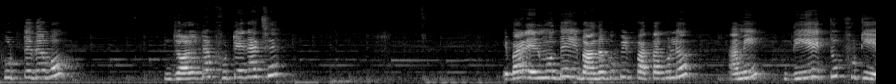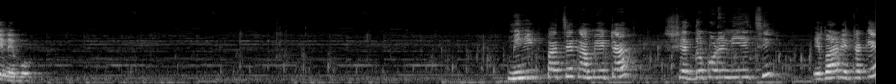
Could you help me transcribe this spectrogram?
ফুটতে দেব। জলটা ফুটে গেছে। এবার এর মধ্যে এই বাঁধাকপির পাতাগুলো আমি দিয়ে একটু ফুটিয়ে নেব। মিনিট পাঁচেক আমি এটা সেদ্ধ করে নিয়েছি। এবার এটাকে,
